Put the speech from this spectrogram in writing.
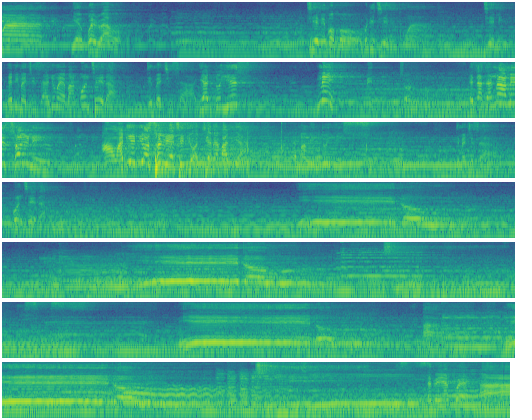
maa yɛbɔ awura hɔ. Tie mi bɔkɔ wodi tie mi nko ara. Tie mi. Na di m'akyi saa nnwuma yɛ ba no ɔnte da. Di m'akyi saa. Yɛdɔ yesu. Mi mi tɔ no esase nnua mi sɔri ni àwọn adeɛ bi ɔsɔri ekyi di ɔgye bɛba di a ɛma mi dɔ yesu. Di m'akyi saa. Ɔnte da. Jesus. Ebe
